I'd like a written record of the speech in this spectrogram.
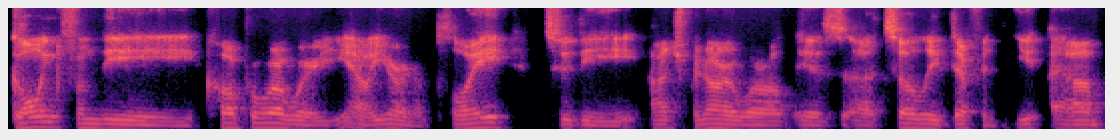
going from the corporate world where you know you're an employee to the entrepreneurial world is uh, totally different. Um,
